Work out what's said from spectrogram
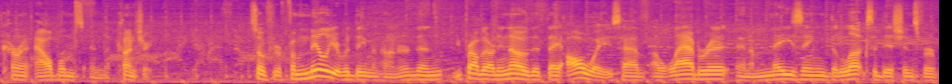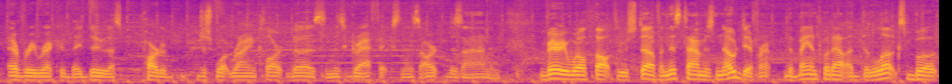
current albums in the country. So if you're familiar with Demon Hunter, then you probably already know that they always have elaborate and amazing deluxe editions for every record they do. That's part of just what Ryan Clark does in his graphics and his art design and very well thought through stuff. And this time is no different. The band put out a deluxe book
